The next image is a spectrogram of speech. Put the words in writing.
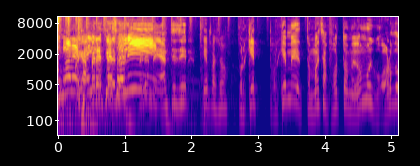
Señores, Oiga, ahí espérame, Solís. espérame, antes de ir. ¿Qué pasó? ¿Por qué, ¿Por qué me tomó esa foto? Me veo muy gordo.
